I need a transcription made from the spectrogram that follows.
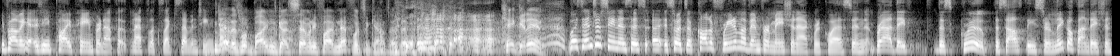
He probably has, he probably paying for Netflix, Netflix like 17 times. Yeah, that's what Biden's got 75 Netflix accounts. I bet. Can't get in. What's interesting is this. Uh, so it's called a Freedom of Information Act request, and Brad, they this group, the Southeastern Legal Foundation,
